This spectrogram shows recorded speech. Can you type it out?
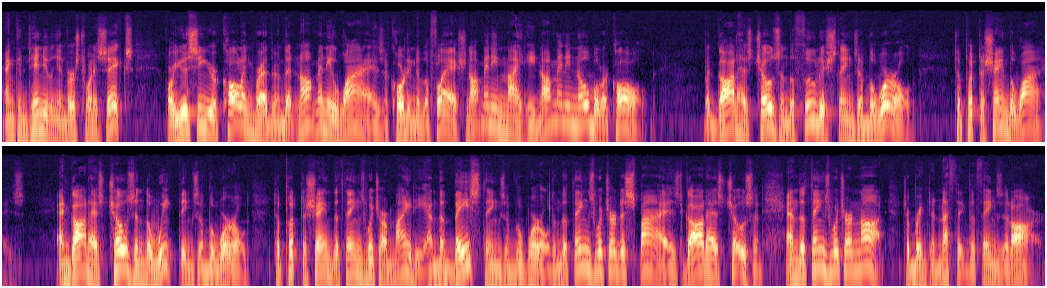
And continuing in verse 26, For you see your calling, brethren, that not many wise according to the flesh, not many mighty, not many noble are called. But God has chosen the foolish things of the world to put to shame the wise. And God has chosen the weak things of the world to put to shame the things which are mighty, and the base things of the world, and the things which are despised, God has chosen, and the things which are not, to bring to nothing the things that are,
